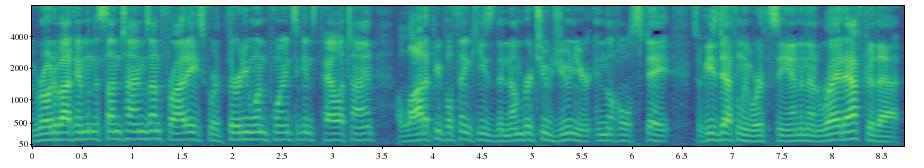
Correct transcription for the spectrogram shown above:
We wrote about him in the Sun Times on Friday. He scored 31 points against Palatine. A lot of people think he's the number two junior in the whole state, so he's definitely worth seeing. And then right after that,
